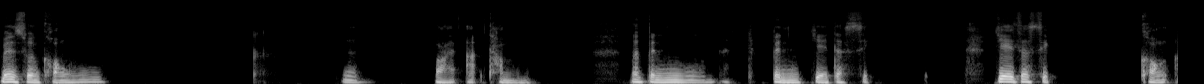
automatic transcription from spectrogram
เป็นส่วนของฝ่ายอธรรม มันเป็นเป็นเจตสิก เจตสิกของอ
